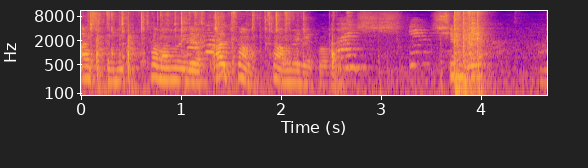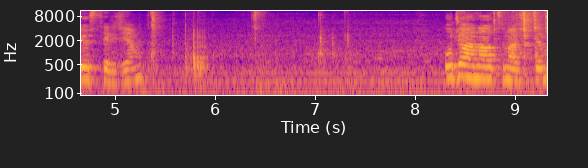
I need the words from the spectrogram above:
Aşkım tamam öyle yap. Ay, tamam tamam öyle yapalım. Şimdi göstereceğim. Ocağın altını açtım.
